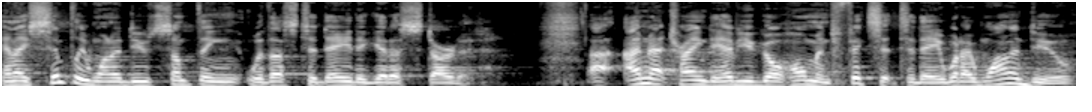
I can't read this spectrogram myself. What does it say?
And I simply want to do something with us today to get us started. I'm not trying to have you go home and fix it today. What I want to do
